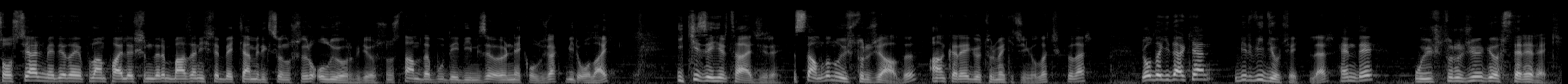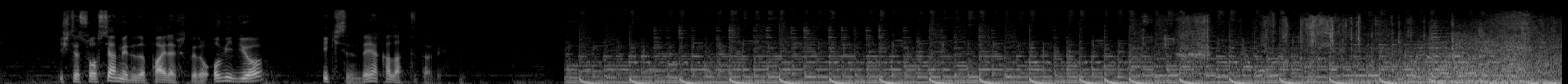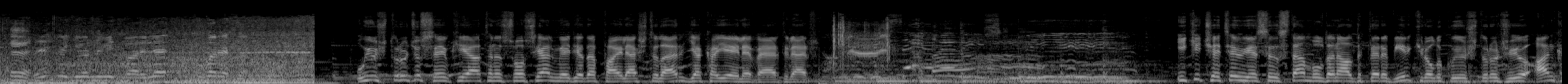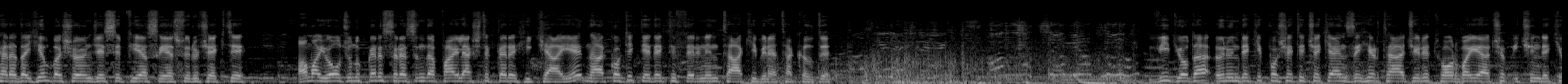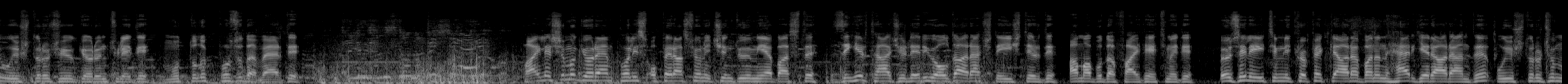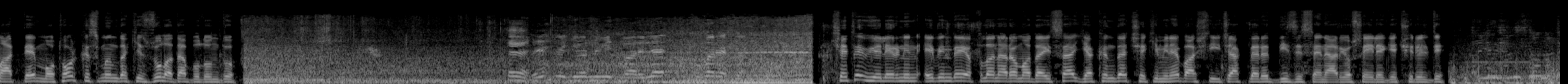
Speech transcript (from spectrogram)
Sosyal medyada yapılan paylaşımların bazen işte beklenmedik sonuçları oluyor biliyorsunuz. Tam da bu dediğimize örnek olacak bir olay. İki zehir taciri İstanbul'dan uyuşturucu aldı. Ankara'ya götürmek için yola çıktılar. Yolda giderken bir video çektiler. Hem de uyuşturucuyu göstererek. İşte sosyal medyada paylaştıkları o video ikisini de yakalattı tabii. Renk ve görünüm itibariyle mübarekler. Uyuşturucu sevkiyatını sosyal medyada paylaştılar, yakayı ele verdiler. İki çete üyesi İstanbul'dan aldıkları bir kiloluk uyuşturucuyu Ankara'da yılbaşı öncesi piyasaya sürecekti. Ama yolculukları sırasında paylaştıkları hikaye narkotik dedektiflerinin takibine takıldı. Videoda önündeki poşeti çeken zehir taciri torbayı açıp içindeki uyuşturucuyu görüntüledi. Mutluluk pozu da verdi. Paylaşımı gören polis operasyon için düğmeye bastı. Zehir tacirleri yolda araç değiştirdi ama bu da fayda etmedi. Özel eğitimli köpekle arabanın her yeri arandı. Uyuşturucu madde motor kısmındaki zulada bulundu. Renk ve görünüm itibariyle mübarekler. Çete üyelerinin evinde yapılan aramada ise yakında çekimine başlayacakları dizi senaryosu ele geçirildi. Ölürüm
